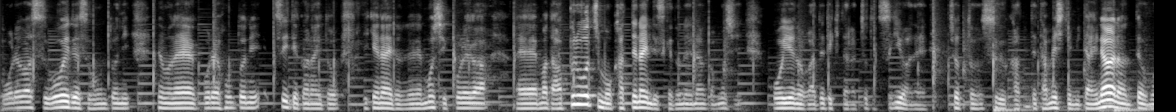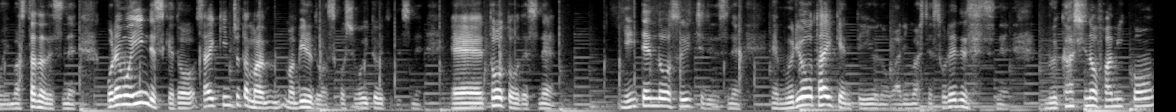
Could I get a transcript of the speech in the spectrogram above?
これはすごいです本当に。でもねこれ本当についていかないといけないのでね。もしこれがえー、また Apple Watch も買ってないんですけどね、なんかもしこういうのが出てきたら、ちょっと次はね、ちょっとすぐ買って試してみたいななんて思います。ただですね、これもいいんですけど、最近ちょっとま、ま、ビルドは少し置いといてですね、えー、とうとうですね、任天堂 switch でですね、え無料体験っていうのがありまして、それでですね、昔のファミコン、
